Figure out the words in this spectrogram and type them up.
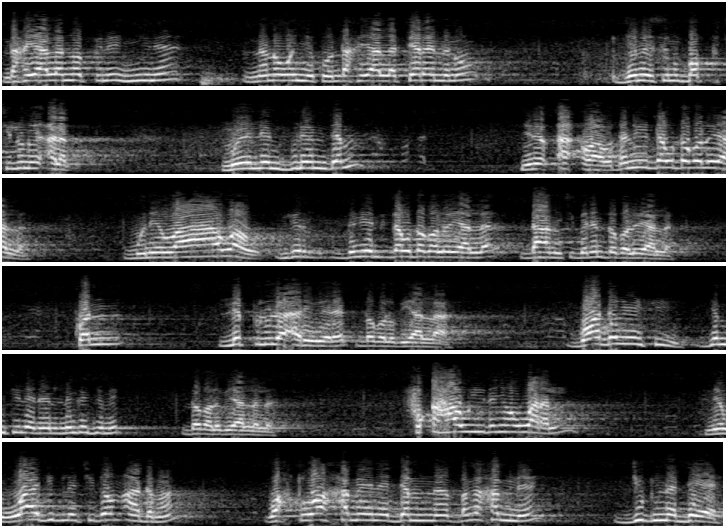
ndax yàlla noppi ne ñii ne nanu wàññi ko ndax yàlla tere nanu jëmee suñu bopp ci lu nuy alal mu ne leen bu leen dem ñu ne ah waaw dañuy daw dogalu yàlla mu ne waaw waaw ngir da ngeen di daw dogalu yàlla daanu ci beneen dogalu yàlla kon lépp lu la arrivé rek dogalu bi yàlla boo dawee fii jëm ci leneen la nga jëmit dogalu bi yàlla la fuqahaw yi dañoo waral ne waajib la ci doomu aadama waxtu woo xamee ne dem na ba nga xam ne jub na dee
